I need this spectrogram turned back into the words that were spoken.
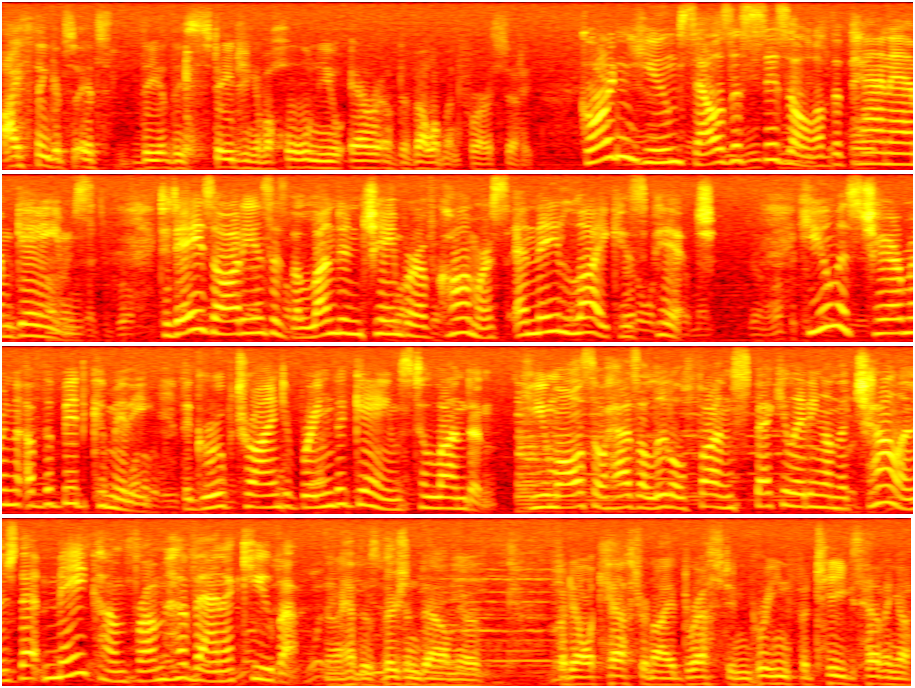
I think it's, it's the, the staging of a whole new era of development for our city. Gordon Hume sells a sizzle of the Pan Am Games. Today's audience is the London Chamber of Commerce, and they like his pitch. Hume is chairman of the bid committee, the group trying to bring the games to London. Hume also has a little fun speculating on the challenge that may come from Havana, Cuba. I have this vision down there Fidel Castro and I dressed in green fatigues having a,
